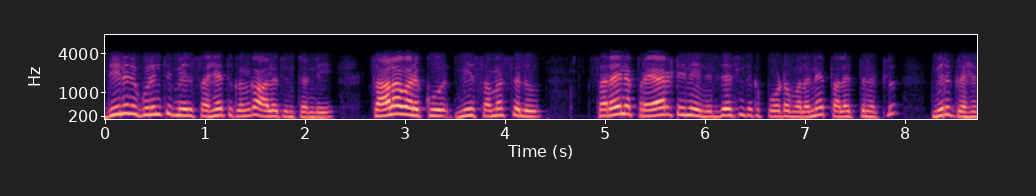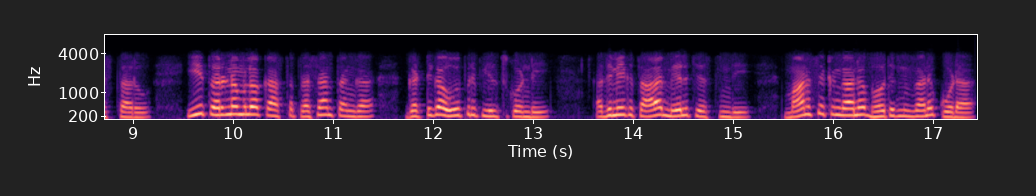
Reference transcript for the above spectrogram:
దీనిని గురించి మీరు సహేతుకంగా ఆలోచించండి. చాలా వరకు మీ సమస్యలు సరైన ప్రయారిటీని నిర్దేశించకపోవడం వల్లనే తలెత్తినట్లు మీరు గ్రహిస్తారు. ఈ తరుణంలో కాస్త ప్రశాంతంగా గట్టిగా ఊపిరి పీల్చుకోండి. అది మీకు చాలా మేలు చేస్తుంది. మానసికంగానూ భౌతికంగానూ కూడా.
